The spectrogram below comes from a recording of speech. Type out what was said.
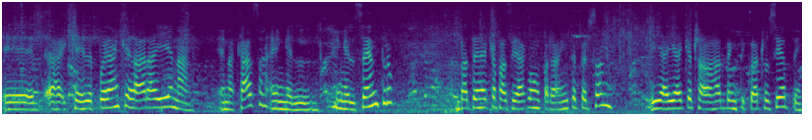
eh, que se puedan quedar ahí en la, en la casa, en el, en el centro, va a tener capacidad como para 20 personas y ahí hay que trabajar 24/7.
